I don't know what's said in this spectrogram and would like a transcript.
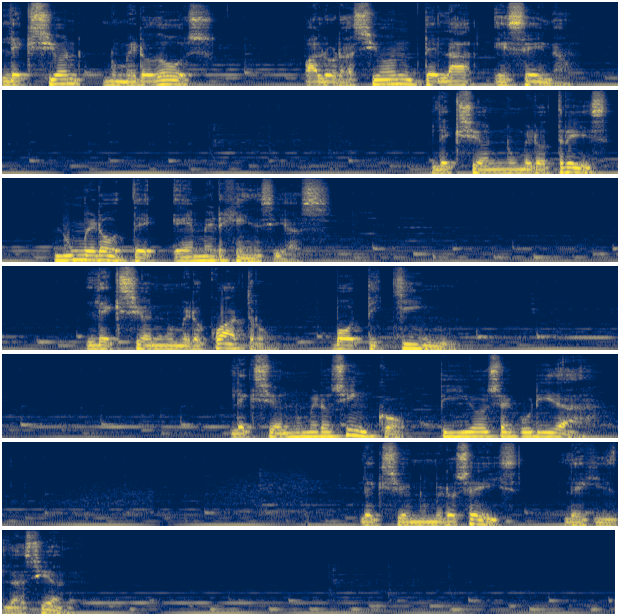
Lección número 2. Valoración de la escena. Lección número 3. Número de emergencias. Lección número 4. Botiquín. Lección número 5. Bioseguridad. Lección número 6. Legislación.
